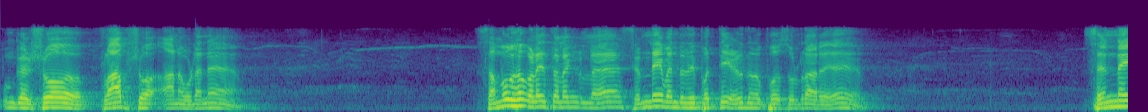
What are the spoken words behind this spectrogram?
உங்கள் ஷோ ஃப்ளாப் ஷோ ஆன உடனே சமூக வலைத்தளங்களில் சென்னை வந்ததை பற்றி எழுதினப்போ சொல்கிறாரு சென்னை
